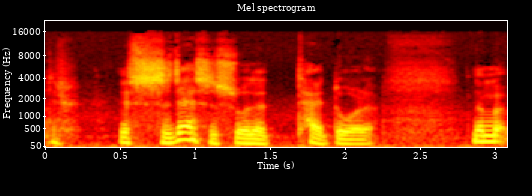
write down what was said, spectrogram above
实在是说的太多了。那么。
